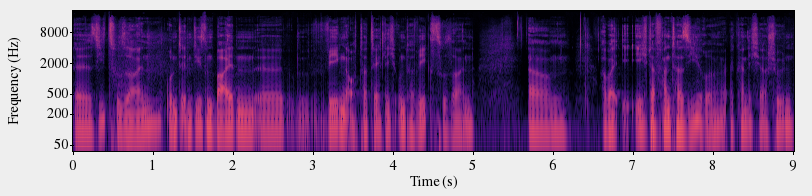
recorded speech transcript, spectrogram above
äh, sie zu sein und in diesen beiden äh, Wegen auch tatsächlich unterwegs zu sein. Ähm, aber ich da fantasiere, kann ich ja schön,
